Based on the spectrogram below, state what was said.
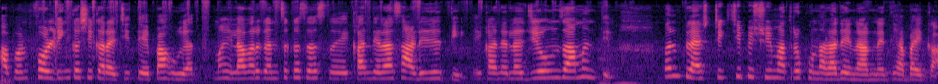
आपण फोल्डिंग कशी करायची ते पाहूयात. महिला वर्गांचं कसं असतं एखाद्याला साडी देतील एखाद्याला जेवून जा म्हणतील पण प्लॅस्टिकची पिशवी मात्र कुणाला देणार नाहीत ह्या बायका.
